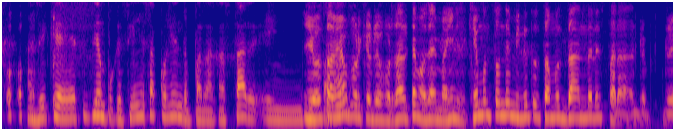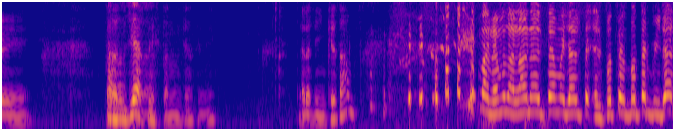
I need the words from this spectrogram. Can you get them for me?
Así que ese tiempo que Steven está cogiendo para gastar en. y vos también, porque reforzar el tema. O sea, imagínense qué montón de minutos estamos dándoles para. re- re- para- Anunciarse. Para, para anunciarse, sí. Y ahora sí, ¿en qué estamos? Man, no hemos hablado nada del tema, ya el, el podcast va a terminar.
